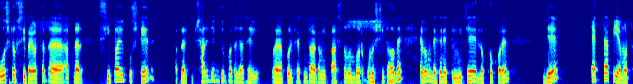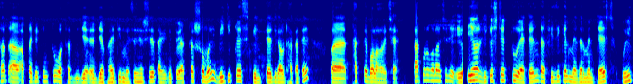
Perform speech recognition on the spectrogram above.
post of sepoy অর্থাৎ আপনার সিপাই পোস্টের আপনার শারীরিক যোগ্যতা যাচাই পরীক্ষা কিন্তু আগামী পাঁচ নভেম্বর অনুষ্ঠিত হবে এবং দেখেন একটু নিচে লক্ষ্য করেন যে একটা পিএম অর্থাৎ আপনাকে কিন্তু, অর্থাৎ যে যে ভাইটির মেসেজ এসেছে তাকে কিন্তু একটার সময় বিজি প্রেস ফিল্ড তেজগাঁও ঢাকাতে থাকতে বলা হয়েছে। তারপরে বলা হয়েছে যে you are requested to attend the physical measurement test with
